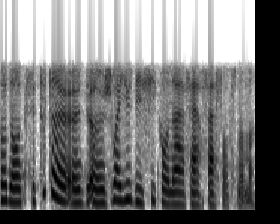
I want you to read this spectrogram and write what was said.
ça. Donc c'est tout un, joyeux défi qu'on a à faire face en ce moment.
